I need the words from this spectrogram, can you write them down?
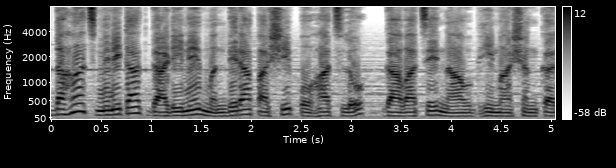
दहाच मिनिटात गाडीने मंदिरापाशी पोहाचलो. गावाचे नाव भीमाशंकर.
